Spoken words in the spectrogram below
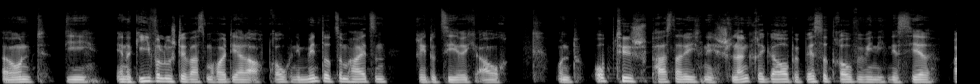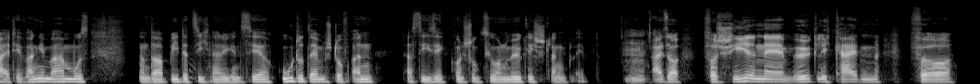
Und die Energieverluste, was wir heute ja auch brauchen im Winter zum Heizen, reduziere ich auch. Und optisch passt natürlich eine schlankere Gaube besser drauf, wenn ich eine sehr breite Wange machen muss. Und da bietet sich natürlich ein sehr guter Dämmstoff an, dass diese Konstruktion möglichst schlank bleibt. Mhm. Also verschiedene Möglichkeiten für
